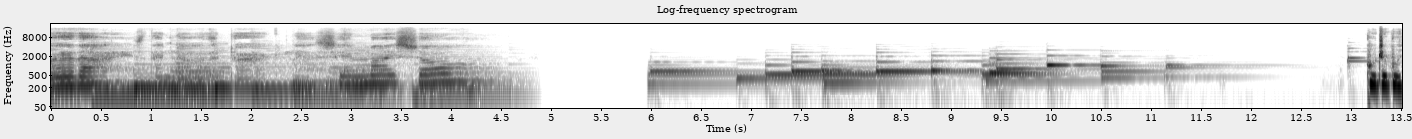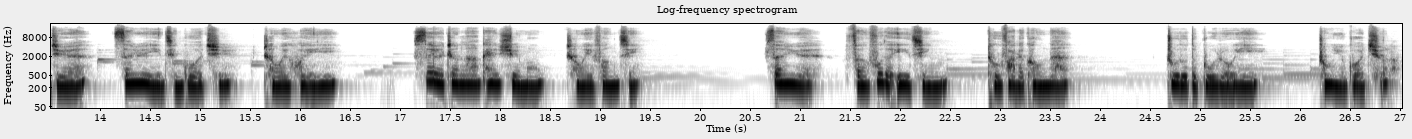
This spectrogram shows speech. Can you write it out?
With eyes that know the darkness in my soul. 不知不觉三月已经过去成为回忆。四月正拉开序幕成为风景。三月反复的疫情突发的空难诸多的不如意终于过去了。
